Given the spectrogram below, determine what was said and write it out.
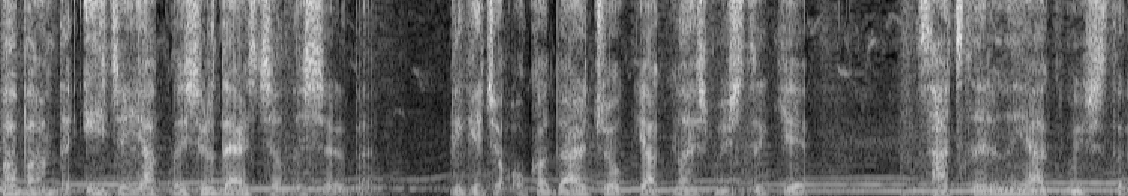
Babam da iyice yaklaşır ders çalışırdı. Bir gece o kadar çok yaklaşmıştı ki saçlarını yakmıştı.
